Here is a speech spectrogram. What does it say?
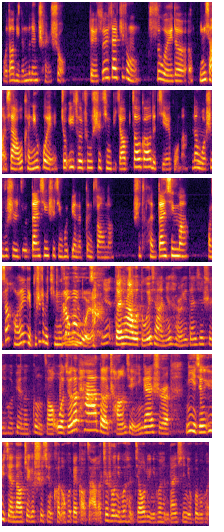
我到底能不能承受？对，所以在这种思维的影响下，我肯定会就预测出事情比较糟糕的结果嘛。那我是不是就担心事情会变得更糟呢？是很担心吗？好像好像也不是这个题目在问我。呀。您等一下，我读一下。您很容易担心事情会变得更糟。我觉得他的场景应该是你已经预见到这个事情可能会被搞砸了，这时候你会很焦虑，你会很担心，你会不会？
